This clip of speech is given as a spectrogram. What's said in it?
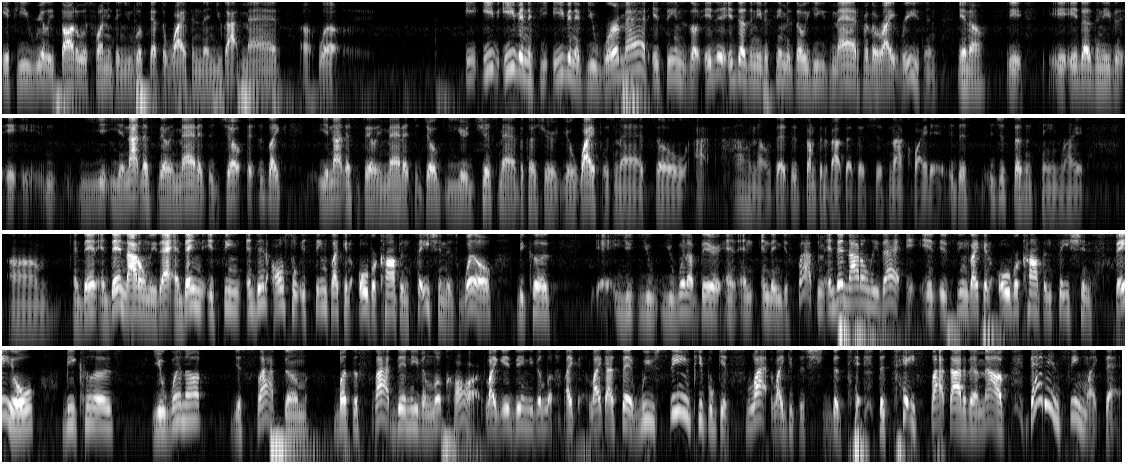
if he really thought it was funny, then you looked at the wife and then you got mad uh, well, even if even if you were mad, it seems though it it doesn't even seem as though he's mad for the right reason. You know, it it, doesn't even it, you're not necessarily mad at the joke. It's like you're not necessarily mad at the joke. You're just mad because your your wife was mad. So I I don't know. That there's something about that that's just not quite it. It just it just doesn't seem right. Um, and then and then not only that and then it seems and then also it seems like an overcompensation as well because you you you went up there and and, and then you slapped him and then not only that it, it, it seems like an overcompensation fail because you went up you slapped him but the slap didn't even look hard. Like it didn't even look like like I said. We've seen people get slapped, like get the the t- the taste slapped out of their mouths. That didn't seem like that.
